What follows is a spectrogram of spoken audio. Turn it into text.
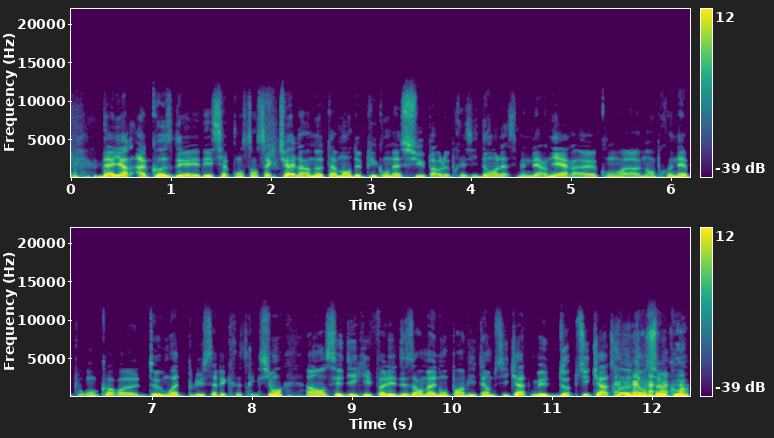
D'ailleurs, à cause des, des circonstances actuelles, hein, notamment depuis qu'on a su par le président la semaine dernière euh, qu'on euh, en prenait pour encore euh, deux mois de plus avec restriction, hein, on s'est dit qu'il fallait désormais non pas inviter un psychiatre, mais deux psychiatres d'un seul coup.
